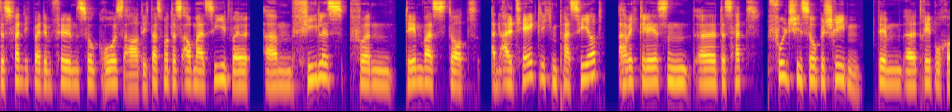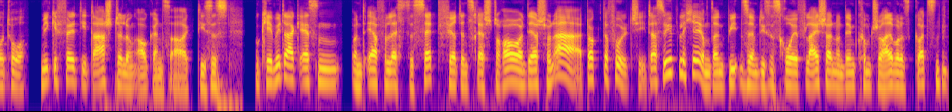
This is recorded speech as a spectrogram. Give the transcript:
Das fand ich bei dem Film so großartig, dass man das auch mal sieht, weil ähm, vieles von dem, was dort an Alltäglichen passiert, habe ich gelesen, äh, das hat Fulci so beschrieben, dem äh, Drehbuchautor. Mir gefällt die Darstellung auch ganz arg. Dieses, okay, Mittagessen und er verlässt das Set, fährt ins Restaurant und der schon, ah, Dr. Fulci, das Übliche. Und dann bieten sie ihm dieses rohe Fleisch an und dem kommt schon halber das Kotzen.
